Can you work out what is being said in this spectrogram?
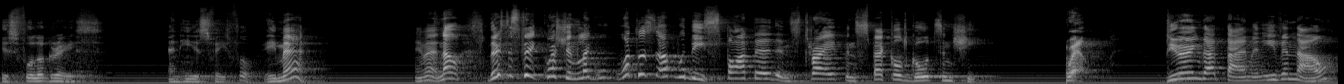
he's full of grace, and he is faithful. Amen. Amen. Now, there's this big question like, what is up with these spotted and striped and speckled goats and sheep? Well, during that time and even now,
